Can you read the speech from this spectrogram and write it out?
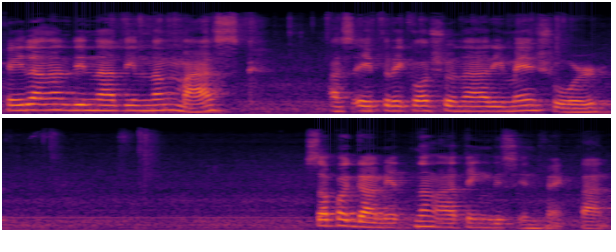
Kailangan din natin ng mask as a precautionary measure sa paggamit ng ating disinfectant.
